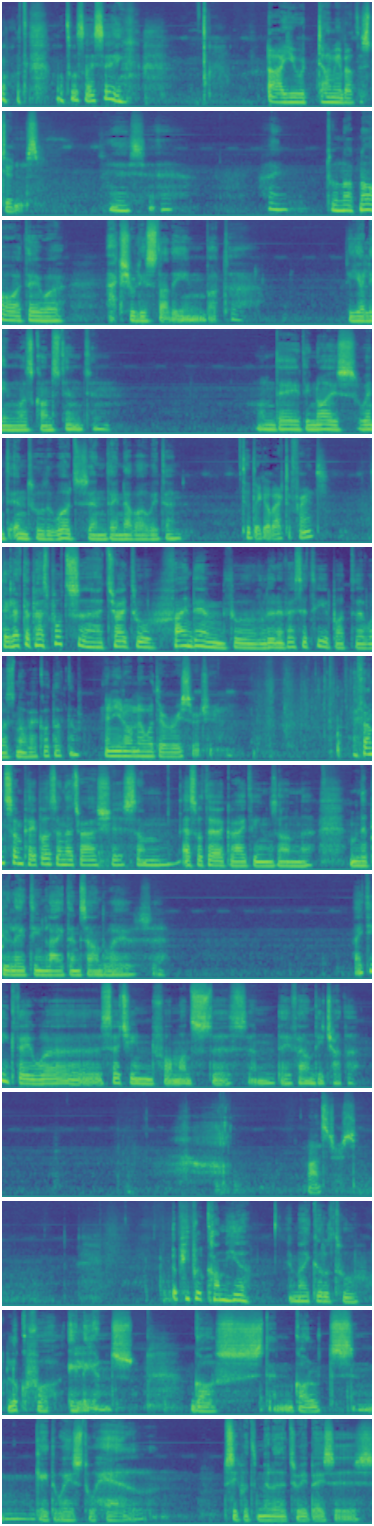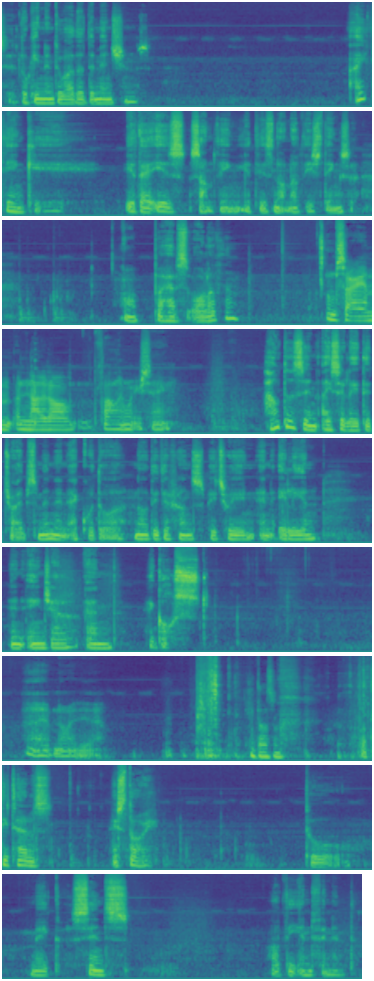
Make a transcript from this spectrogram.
what, what was I saying? Uh, you were telling me about the students. Yes. Uh, I do not know what they were actually studying, but uh, the yelling was constant, and one day the noise went into the woods and they never returned. Did they go back to France? They left their passports. Uh, I tried to find them through the university, but there was no record of them. And you don't know what they were researching? I found some papers in the trash, uh, some esoteric writings on uh, manipulating light and sound waves. Uh, I think they were searching for monsters and they found each other. Monsters. The people come here, Michael, to look for aliens, ghosts and cults and gateways to hell, secret military bases, looking into other dimensions. I think if there is something, it is none of these things. Uh, or perhaps all of them. I'm sorry, I'm, I'm not at all following what you're saying. How does an isolated tribesman in Ecuador know the difference between an alien, an angel, and a ghost? I have no idea. He doesn't. But he tells a story to make sense of the infinite.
